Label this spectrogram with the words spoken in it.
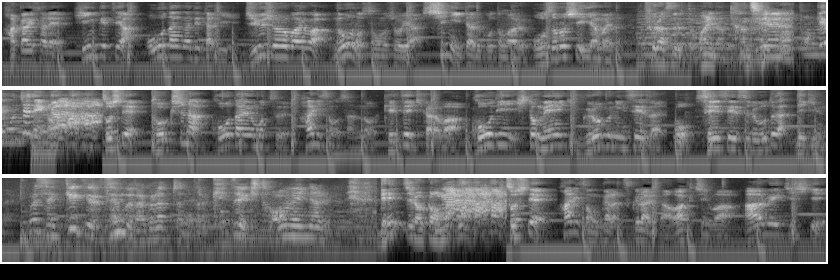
破壊され貧血や横断が出たり重症の場合は脳の損傷や死に至ることもある恐ろしい病だ。ねプラスるとマリナって感じ。ポケモンじゃねえか。そして特殊な抗体を持つハリソンさんの血液からはコーディヒト免疫グロブリン製剤を生成することができるんだよ。これ赤血球が全部なくなっちゃったら血液透明になるよね。電池のかお前。そしてハリソンから作られたワクチンは RH 式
